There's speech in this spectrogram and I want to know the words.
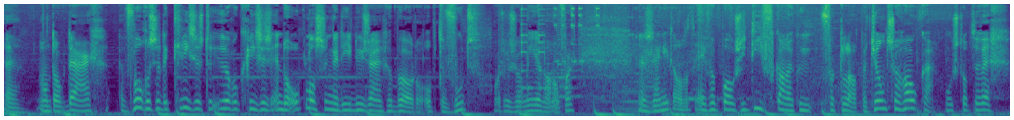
Uh, want ook daar volgen ze de crisis, de eurocrisis en de oplossingen die nu zijn geboden op de voet. Hoort er zo meer over. Ze zijn niet altijd even positief, kan ik u verklappen. John Sohoka moest op de weg.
